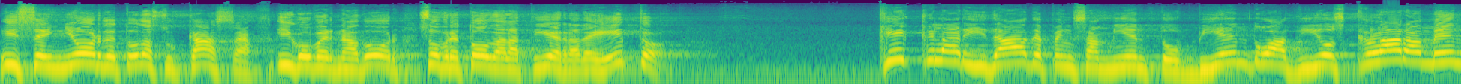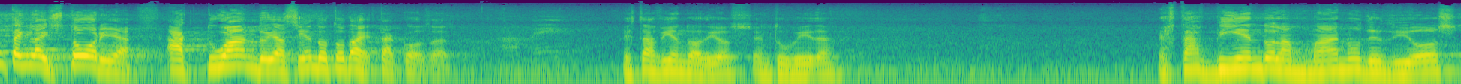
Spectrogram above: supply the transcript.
y señor de toda su casa y gobernador sobre toda la tierra de Egipto. Qué claridad de pensamiento viendo a Dios claramente en la historia, actuando y haciendo todas estas cosas. ¿Estás viendo a Dios en tu vida? ¿Estás viendo la mano de Dios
